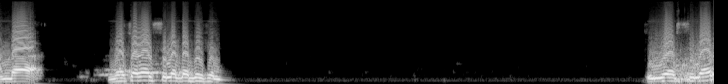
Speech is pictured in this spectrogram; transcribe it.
আমরা ন্যাচারাল শিলাটা দেখে নিই। ক্লিয়ার সিলার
